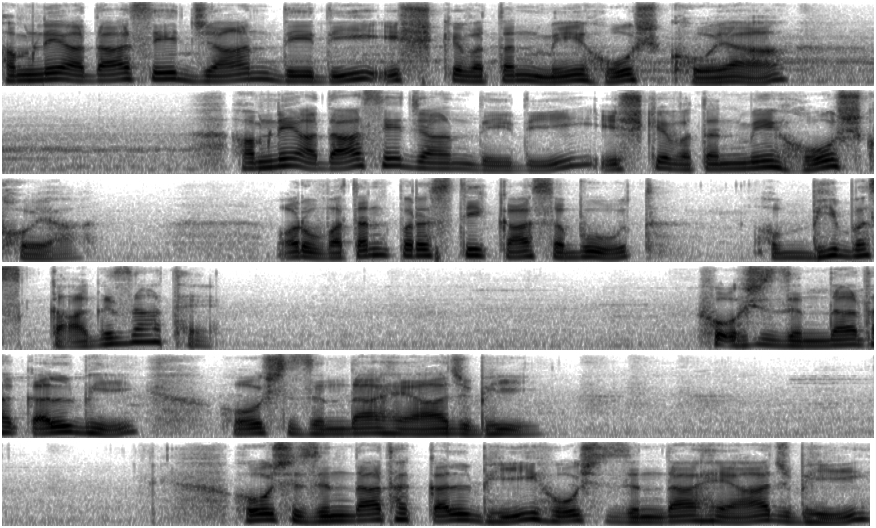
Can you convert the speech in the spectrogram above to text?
हमने अदा से जान दे दी, इश्क के वतन में होश खोया। हमने अदा से जान दे दी, इश्क के वतन में होश खोया। और वतन परस्ती का सबूत अब भी बस कागजात है। होश ज़िंदा था कल भी, होश ज़िंदा है आज भी। होश ज़िंदा था कल भी, होश ज़िंदा है आज भी।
